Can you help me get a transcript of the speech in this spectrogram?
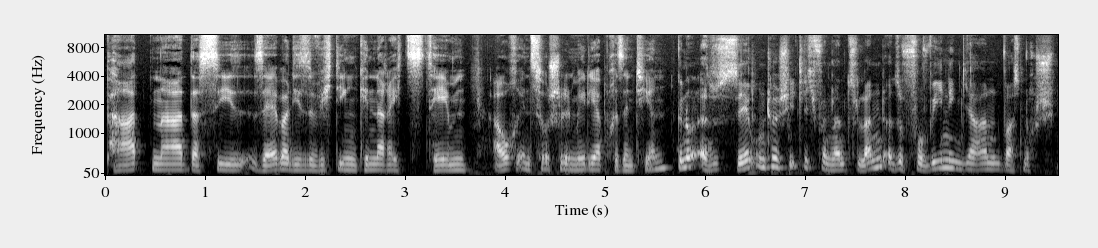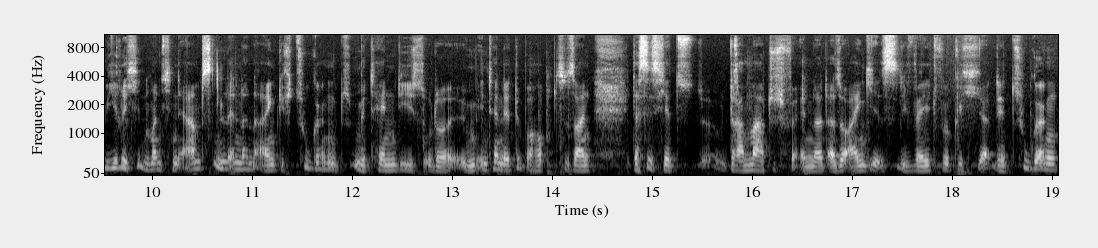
Partner, dass sie selber diese wichtigen Kinderrechtsthemen auch in Social Media präsentieren? Genau, also sehr unterschiedlich von Land zu Land. Also vor wenigen Jahren war es noch schwierig, in manchen ärmsten Ländern eigentlich Zugang mit Handys oder im Internet überhaupt zu sein. Das ist jetzt dramatisch verändert. Also eigentlich ist die Welt wirklich, ja, der Zugang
